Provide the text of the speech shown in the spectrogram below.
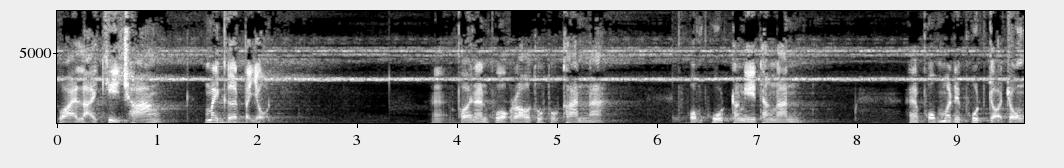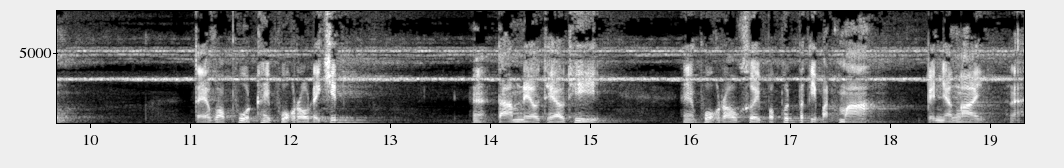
ควายหลายขี้ช้าง ไม่เกิดประโยชน์เพราะนั้นพวกเราทุกๆทท่านนะ ผมพูดทางนี้ทางนั้น ผมไม่ได้พูดเจาะจง แต่ว่าพูดให้พวกเราได้คิด ตามแนวแถวที่พวกเราเคยประพฤติปฏิบัติมาเป็นยังไงนะ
